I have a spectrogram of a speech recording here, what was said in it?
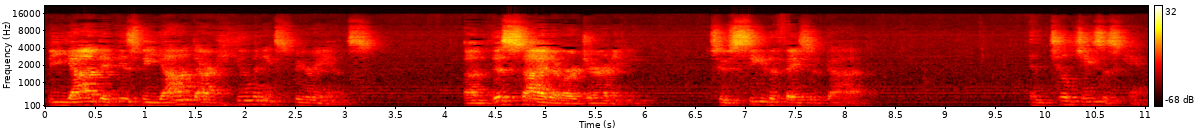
beyond, it is beyond our human experience on this side of our journey to see the face of God until Jesus came.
